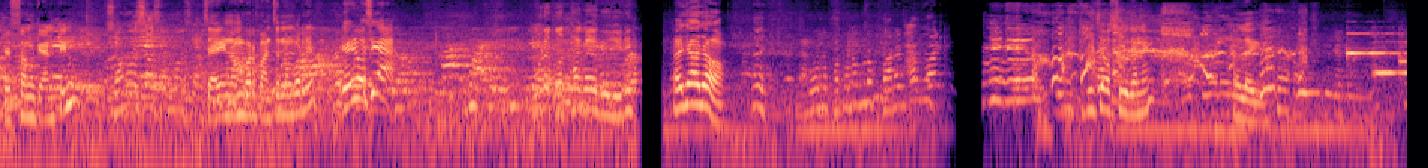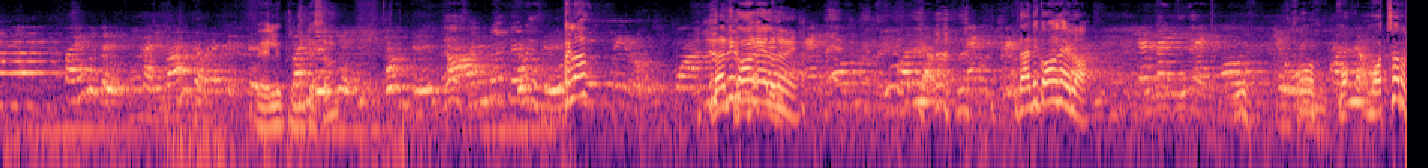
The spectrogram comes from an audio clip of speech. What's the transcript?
ଷ୍ଟେସନ୍ କ୍ୟାଣ୍ଟିନ୍ ଚାରି ନମ୍ବର ପାଞ୍ଚ ନମ୍ବରରେ ଏଇ ବସିଆ ଗୋଟେ କଥା କହିବାକୁ ଯାଅ ଯାଅ କିଛି ଅସୁବିଧା ନାହିଁ ହେଲା କି हेलो दादी कौन खाई तुमने दादी कौन खाई मच्छर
